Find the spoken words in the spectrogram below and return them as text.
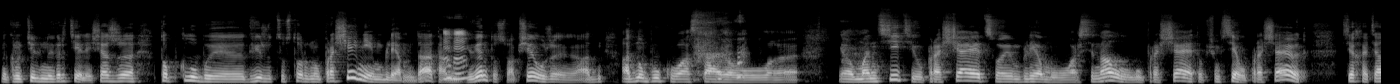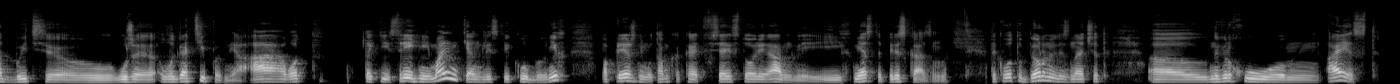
накрутили, навертели. Сейчас же топ-клубы движутся в сторону упрощения эмблем, да, там угу. Ювентус вообще уже од, одну букву оставил, э, Ман-Сити упрощает свою эмблему, Арсенал упрощает, в общем, все упрощают, все хотят быть уже логотипами. А вот такие средние и маленькие английские клубы, у них по-прежнему там какая-то вся история Англии, и их место пересказано. Так вот, у Бернли, значит, э, наверху аист,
